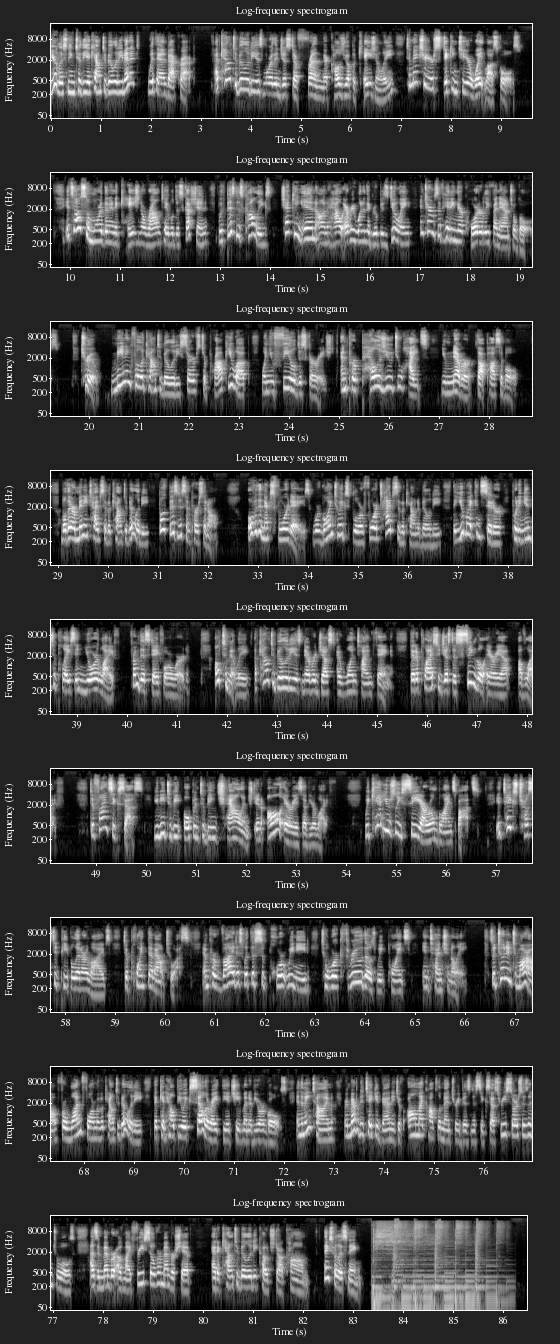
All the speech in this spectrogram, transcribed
You're listening to the Accountability Minute with Ann Bachrach. Accountability is more than just a friend that calls you up occasionally to make sure you're sticking to your weight loss goals. It's also more than an occasional roundtable discussion with business colleagues checking in on how everyone in the group is doing in terms of hitting their quarterly financial goals. True, meaningful accountability serves to prop you up when you feel discouraged and propels you to heights you never thought possible. Well, there are many types of accountability, both business and personal. Over the next four days, we're going to explore four types of accountability that you might consider putting into place in your life from this day forward. Ultimately, accountability is never just a one time thing that applies to just a single area of life. To find success, you need to be open to being challenged in all areas of your life. We can't usually see our own blind spots. It takes trusted people in our lives to point them out to us and provide us with the support we need to work through those weak points intentionally. So tune in tomorrow for one form of accountability that can help you accelerate the achievement of your goals. In the meantime, remember to take advantage of all my complimentary business success resources and tools as a member of my free silver membership at accountabilitycoach.com. Thanks for listening.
